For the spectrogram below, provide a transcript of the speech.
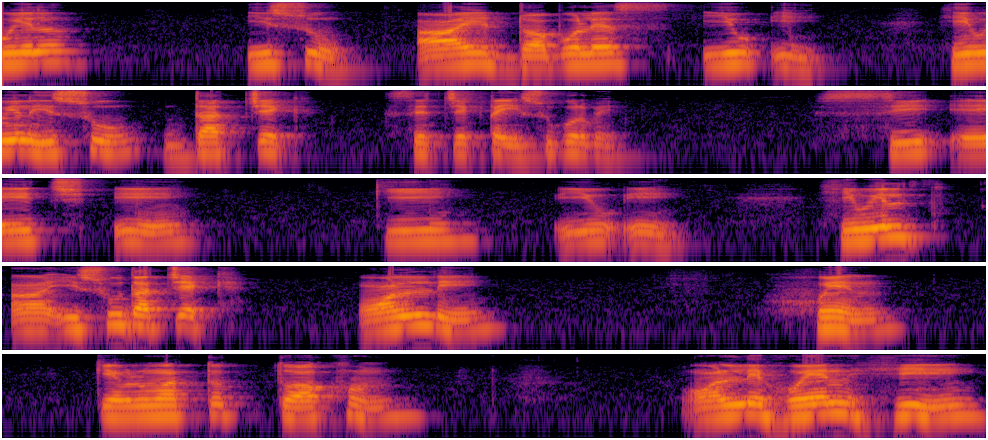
will issue I double S U E he will issue the cheque সে চেকটা ইস্যু করবে। C H E Q U E he will issue the cheque only when কেবলমাত্র তখন only when he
